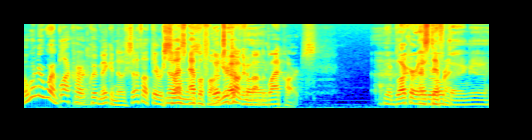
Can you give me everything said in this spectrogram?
I wonder why Blackheart quit making those because I thought they were no, that's selling those. Epiphone. That's you're talking about the Black Hearts. yeah, Blackheart had That's their different. own thing. Yeah,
